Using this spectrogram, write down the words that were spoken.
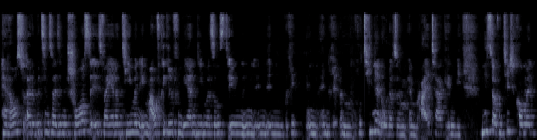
Herausforderung beziehungsweise eine Chance ist, weil ja dann Themen eben aufgegriffen werden, die man sonst in, in, in, in, in, in Routinen oder so im, im Alltag irgendwie nicht so auf den Tisch kommen.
